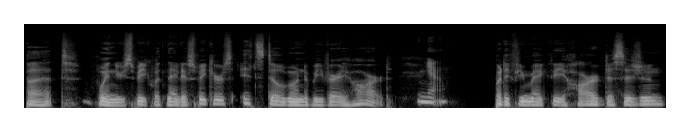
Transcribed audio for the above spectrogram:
But when you speak with native speakers, it's still going to be very hard. Yeah. But if you make the hard decision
